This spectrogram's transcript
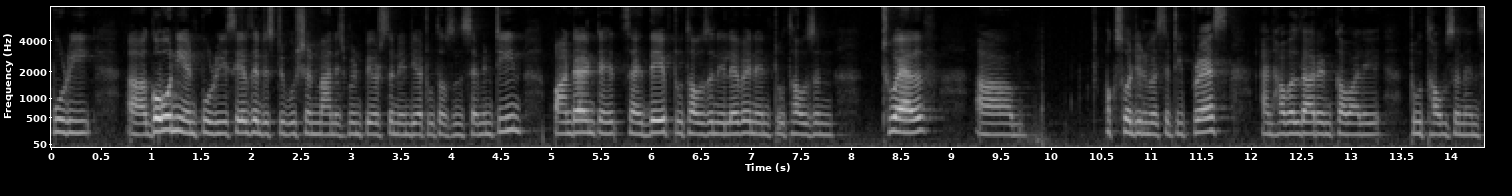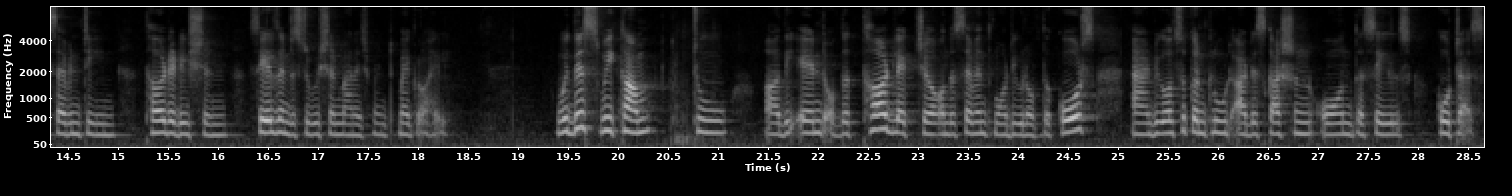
Puri, uh, Govoni and Puri, Sales and Distribution Management, Pearson India 2017, Panda and Sahadev 2011 and 2012, um, Oxford University Press and Havaldar and Cavale 2017, third edition, Sales and Distribution Management, McGraw-Hill. With this, we come to uh, the end of the third lecture on the seventh module of the course and we also conclude our discussion on the sales quotas.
